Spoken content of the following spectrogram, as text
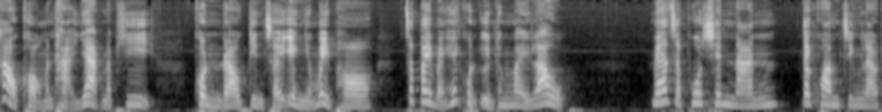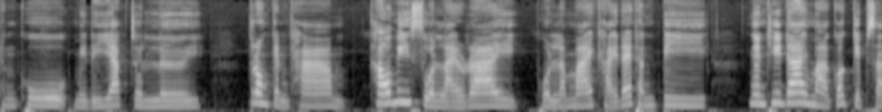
ข้าวของมันหายากนะพี่ คนเรากินใช้เองยังไม่พอ จะไปแบ่งให้คนอื่นทำไมเล่า แม้จะพูดเช่นนั้น แต่ความจริงแล้วทั้งคู่ไม่ได้ยากจนเลย ตรงกันข้าม เขามีส่วนหลายไร่ผลไม้ขายได้ทั้งปี เงินที่ได้มาก็เก็บสะ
